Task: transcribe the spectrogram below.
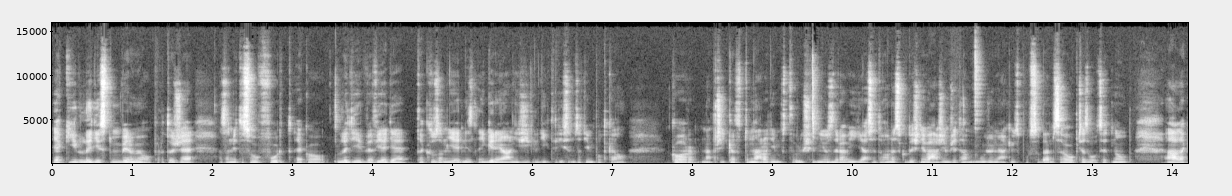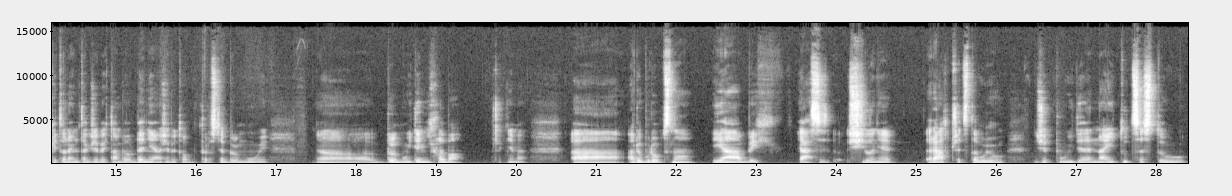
jaký lidi s tím věnují, protože za mě to jsou furt jako lidi ve vědě, tak to za mě jedni z nejgeniálnějších lidí, který jsem zatím potkal. Kor například v tom Národním ústavu duševního zdraví, já se toho neskutečně vážím, že tam můžu nějakým způsobem se ho občas ocitnout, a taky to není tak, že bych tam byl denně a že by to prostě byl můj, uh, byl můj denní chleba, řekněme. A, a do budoucna já bych, já si šíleně rád představuju, že půjde najít tu cestu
